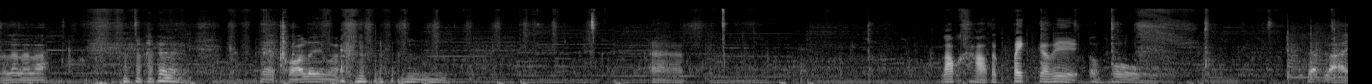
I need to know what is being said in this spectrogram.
ละละละละ แม่ขอเลยมาอืมอืมอ่ารับข่าวสักเป๊กครับพี่ โอ้โหแซ่บหลาย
